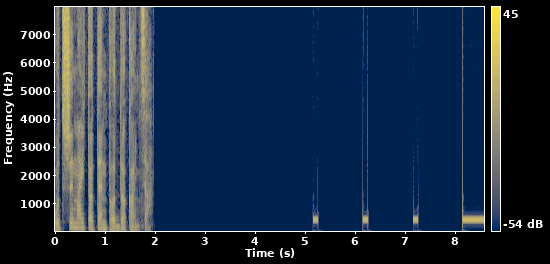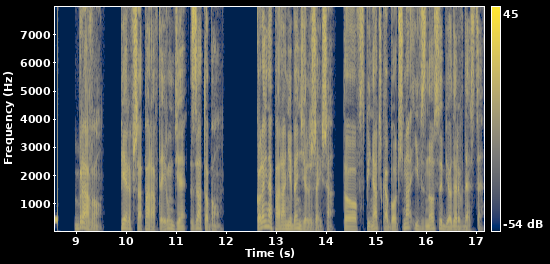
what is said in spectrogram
Utrzymaj to tempo do końca. Brawo! Pierwsza para w tej rundzie za tobą. Kolejna para nie będzie lżejsza. To wspinaczka boczna i wznosy bioder w desce.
